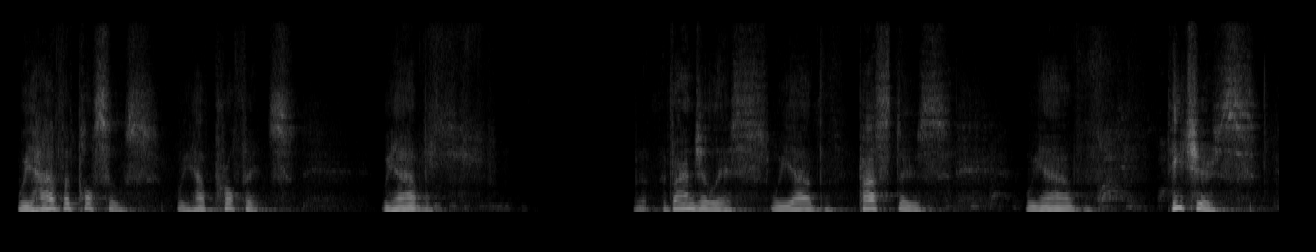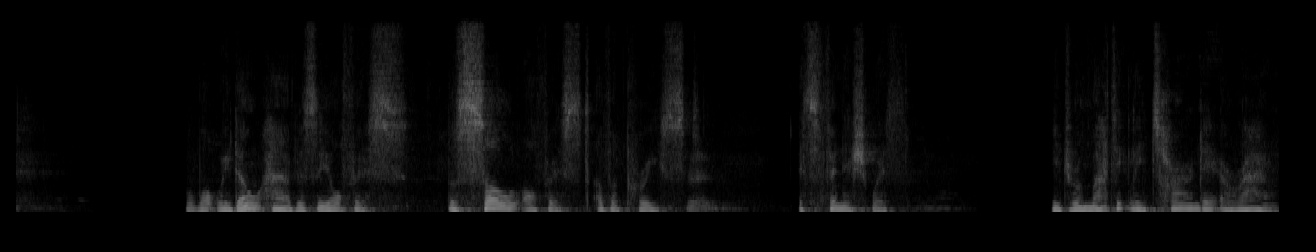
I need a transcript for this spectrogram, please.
We have apostles, we have prophets, we have evangelists, we have pastors, we have teachers. But what we don't have is the office, the sole office of a priest. Hmm. It's finished with. He dramatically turned it around.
